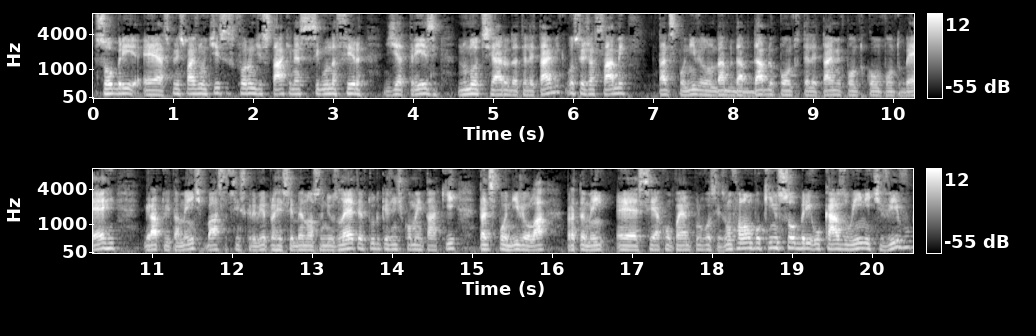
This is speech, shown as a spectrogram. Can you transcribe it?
sobre é, as principais notícias que foram destaque nessa segunda-feira, dia 13, no noticiário da Teletime, que vocês já sabem Está disponível no www.teletime.com.br gratuitamente. Basta se inscrever para receber a nossa newsletter. Tudo que a gente comentar aqui está disponível lá para também é, ser acompanhado por vocês. Vamos falar um pouquinho sobre o caso Init Vivo.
